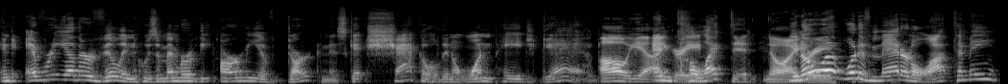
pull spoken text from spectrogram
and every other villain who's a member of the Army of Darkness get shackled in a one-page gag Oh yeah, I and collected. No, I You know agree. what would have mattered a lot to me?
